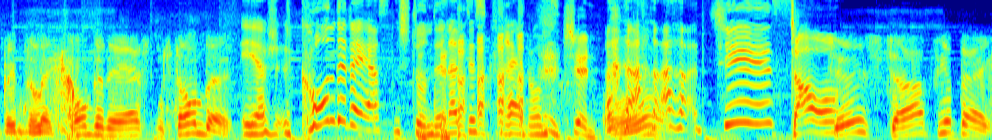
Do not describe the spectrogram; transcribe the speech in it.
bin vielleicht Kunde der ersten Stunde. Ja, Kunde der ersten Stunde, na, das freut uns. Schön. Tschüss. Ciao. Tschüss, ciao, viert euch.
